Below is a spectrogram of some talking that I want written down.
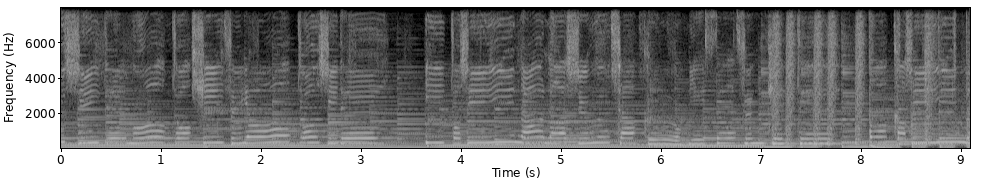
くしてもっと必要として愛しいなら執着を見せつけておかしいな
